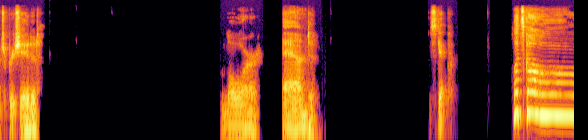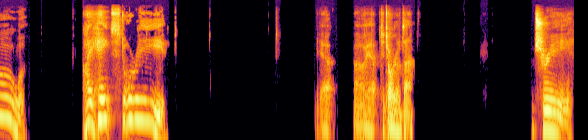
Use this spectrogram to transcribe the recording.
Much appreciated. Lore and skip. Let's go! I hate story. Yeah. Oh, yeah. Tutorial time. Tree.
